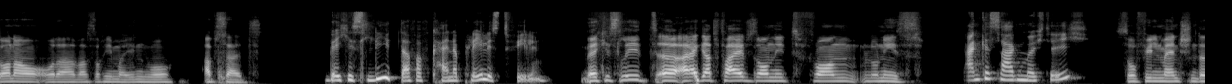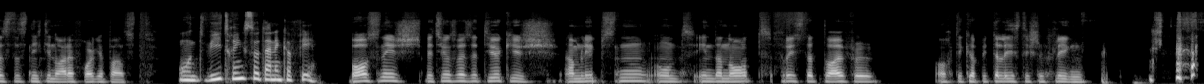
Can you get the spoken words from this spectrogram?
Donau oder was auch immer irgendwo abseits. Welches Lied darf auf keiner Playlist fehlen? Welches Lied? Uh, I Got Fives on It von Lunis. Danke sagen möchte ich. So vielen Menschen, dass das nicht in eure Folge passt. Und wie trinkst du deinen Kaffee? Bosnisch bzw. Türkisch am liebsten und in der Not frisst der Teufel auch die kapitalistischen Fliegen.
